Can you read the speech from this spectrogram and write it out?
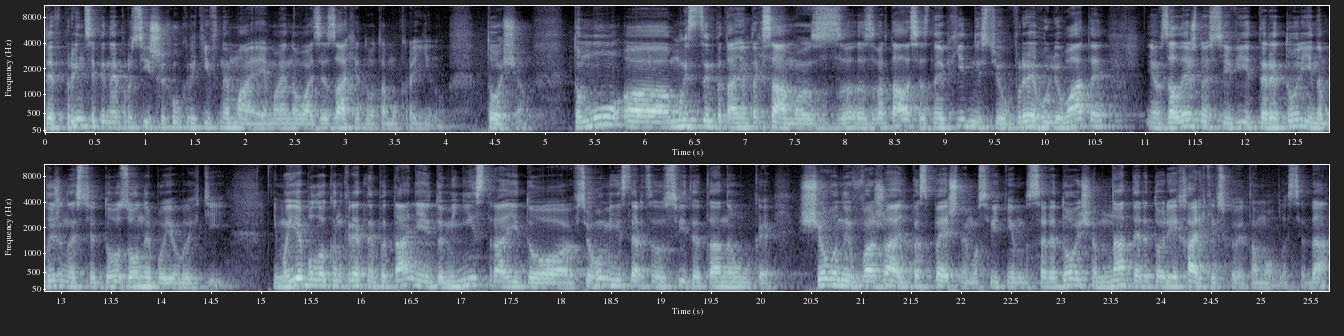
де в принципі найпростіших укриттів немає. Я маю на увазі західну там Україну тощо. Тому е, ми з цим питанням так само зверталися з необхідністю врегулювати е, в залежності від території наближеності до зони бойових дій. І моє було конкретне питання і до міністра, і до всього Міністерства освіти та науки, що вони вважають безпечним освітнім середовищем на території Харківської там області. Да?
